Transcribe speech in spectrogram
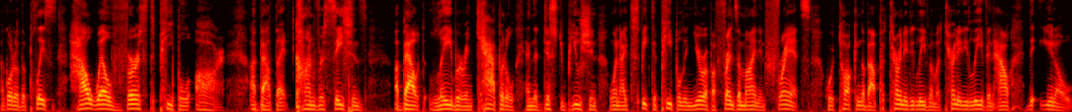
I go to the places, how well versed people are about that conversations about labor and capital and the distribution when I speak to people in Europe, or friends of mine in France who are talking about paternity leave and maternity leave and how the, you know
